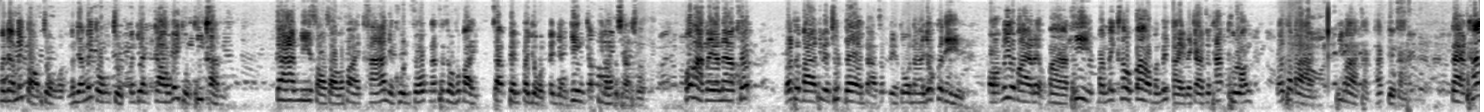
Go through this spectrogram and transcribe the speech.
มันยังไม่ตอบโจทย์ มันยังไม่ตรงจุด มันยังเกาไม่ถูกที่คัน การมีสสฝ่ายค้านอย่างคุณโฟกนัทชนเข้าไปจะเป็นประโยชน์เป็นอย่างยิ่งกับพี่น้องประชาชน เพราะหากในอนาคตรัฐบาลที่เป็นชุดเดิมแต่อาจจะเปลี่ยนตัวนายกก็ดี ออกนโยบายอะไรออกมาที่มันไม่เข้าเป้ามันไม่ไปในการจะทักท้วงรัฐบาลที่มาจากพรรคเดียวกัน แต่ถ้า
